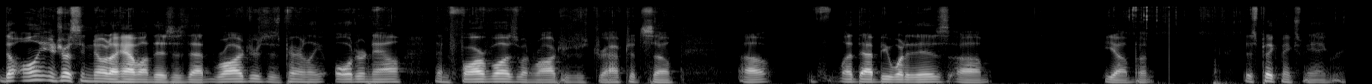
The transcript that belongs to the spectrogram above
The only interesting note I have on this is that Rodgers is apparently older now than Favre was when Rodgers was drafted. So uh, let that be what it is. Um, yeah, but this pick makes me angry.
